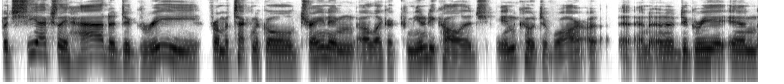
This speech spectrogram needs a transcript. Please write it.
But she actually had a degree from a technical training, uh, like a community college in Cote d'Ivoire, uh, and, and a degree in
